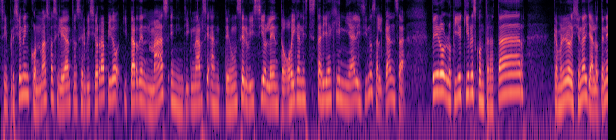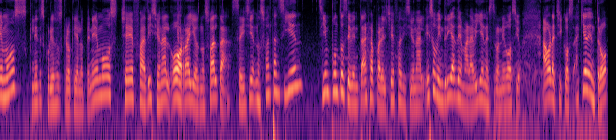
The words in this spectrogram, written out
se impresionen con más facilidad ante un servicio rápido y tarden más en indignarse ante un servicio lento. Oigan, este estaría genial y si nos alcanza. Pero lo que yo quiero es contratar... Camarero adicional ya lo tenemos. Clientes curiosos creo que ya lo tenemos. Chef adicional. Oh, rayos, nos falta 600, nos faltan 100 100 puntos de ventaja para el chef adicional. Eso vendría de maravilla en nuestro negocio. Ahora chicos, aquí adentro,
